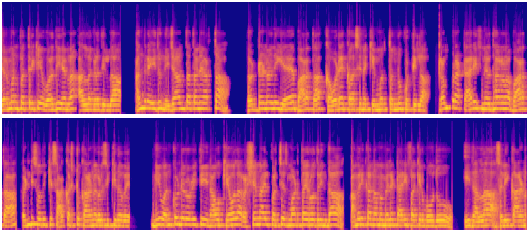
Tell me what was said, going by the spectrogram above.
ಜರ್ಮನ್ ಪತ್ರಿಕೆ ವರದಿಯನ್ನ ಅಲ್ಲಗಳೆದಿಲ್ಲ. ಅಂದ್ರೆ ಇದು ನಿಜ ಅಂತ ತಾನೇ ಅರ್ಥ. ದೊಡ್ಡಣ್ಣನಿಗೆ ಭಾರತ ಕವಡೆ ಕಾಸಿನ ಕಿಮ್ಮತ್ತನ್ನು ಕೊಟ್ಟಿಲ್ಲ. ಟ್ರಂಪ್ ರ ಟ್ಯಾರಿಫ್ ನಿರ್ಧಾರನ ಭಾರತ ಖಂಡಿಸೋದಕ್ಕೆ ಸಾಕಷ್ಟು ಕಾರಣಗಳು ಸಿಕ್ಕಿದವೆ. ನೀವು ಅನ್ಕೊಂಡಿರೋ ರೀತಿ ನಾವು ಕೇವಲ ರಷ್ಯನ್ ಆಯಿಲ್ ಪರ್ಚೇಸ್ ಮಾಡ್ತಾ ಇರೋದ್ರಿಂದ ಅಮೆರಿಕ ನಮ್ಮ ಮೇಲೆ ಟ್ಯಾರಿಫ್ ಹಾಕಿರಬಹುದು ಇದಲ್ಲ ಅಸಲಿ ಕಾರಣ.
